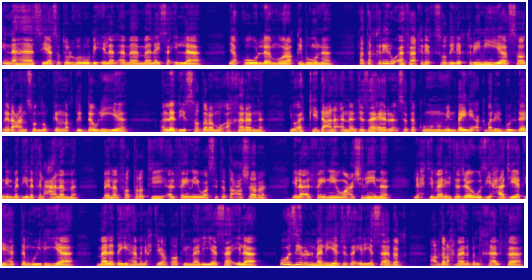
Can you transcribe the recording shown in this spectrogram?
إنها سياسة الهروب إلى الأمام ليس إلا يقول مراقبون. فتقرير آفاق الاقتصاد الإقليمي صادر عن صندوق النقد الدولي. الذي صدر مؤخرا يؤكد على أن الجزائر ستكون من بين أكبر البلدان المدينة في العالم بين الفترة 2016 إلى 2020 لاحتمال تجاوز حاجيتها التمويلية ما لديها من احتياطات مالية سائلة. ووزير المالية الجزائري السابق عبد الرحمن بن خالفة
